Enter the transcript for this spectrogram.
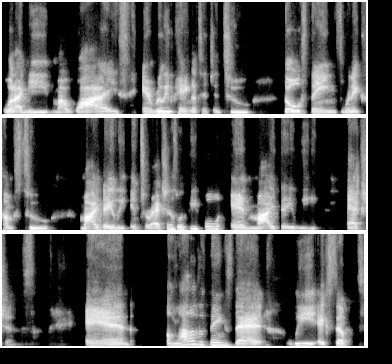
what I need, my whys, and really paying attention to those things when it comes to my daily interactions with people and my daily actions. And a lot of the things that we accept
